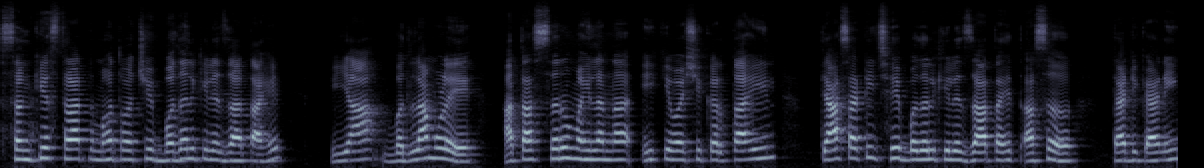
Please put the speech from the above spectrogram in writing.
संकेतस्थळात महत्त्वाचे बदल केले जात आहेत. या बदलामुळे आता सर्व महिलांना ई केवायसी करता येईल त्यासाठीच हे बदल केले जात आहेत असं त्या ठिकाणी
